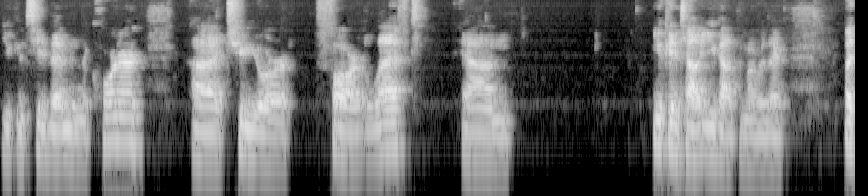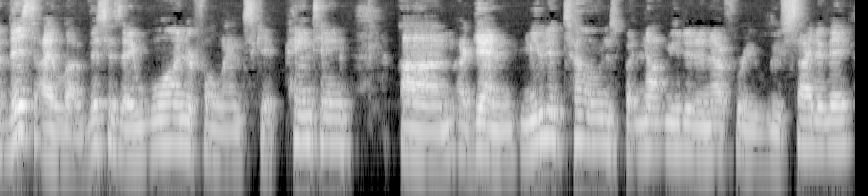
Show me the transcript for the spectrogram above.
You can see them in the corner uh, to your far left. Um, you can tell you got them over there. But this I love. This is a wonderful landscape painting. Um, again, muted tones, but not muted enough where you lose sight of it.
